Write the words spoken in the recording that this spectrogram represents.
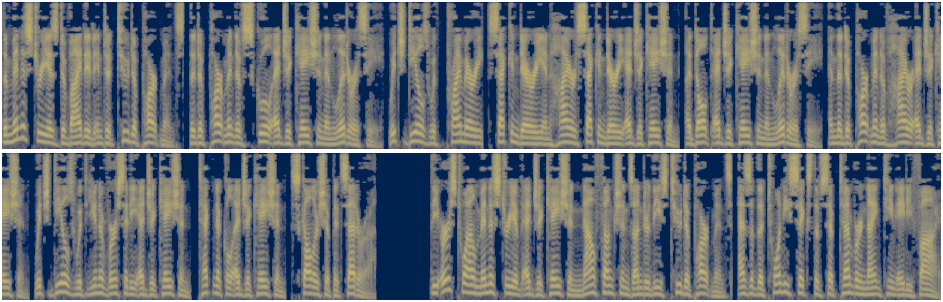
The ministry is divided into two departments, the Department of School Education and Literacy, which deals with primary, secondary and higher secondary education, adult education and literacy, and the Department of Higher Education, which deals with university education, technical education, scholarship etc. The erstwhile Ministry of Education now functions under these two departments, as of 26 September 1985.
